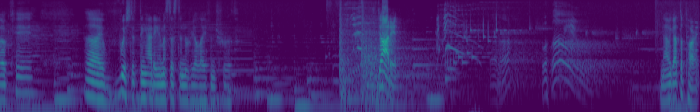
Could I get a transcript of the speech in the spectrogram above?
Okay. Uh, I wish this thing had aim assist in real life and truth. Got it! Now we got the part.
